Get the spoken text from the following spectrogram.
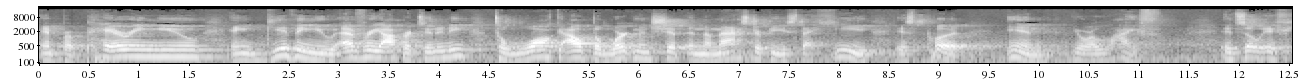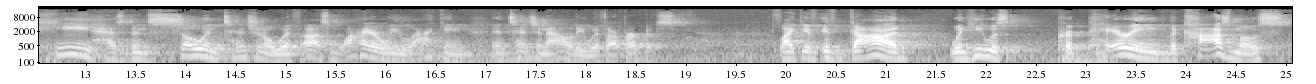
and preparing you and giving you every opportunity to walk out the workmanship and the masterpiece that He is put in your life. And so, if He has been so intentional with us, why are we lacking intentionality with our purpose? Like, if, if God when he was preparing the cosmos,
